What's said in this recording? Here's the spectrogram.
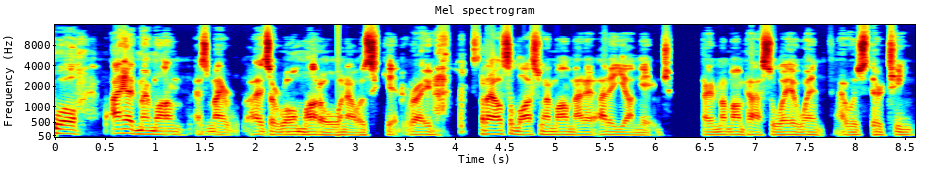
well, I had my mom as my, as a role model when I was a kid, right? But I also lost my mom at a, at a young age. Right? My mom passed away when I was 13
